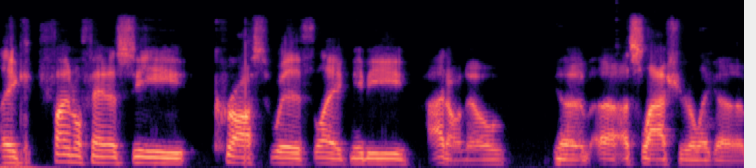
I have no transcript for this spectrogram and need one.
like Final Fantasy crossed with like maybe I don't know, a, a slasher like a,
